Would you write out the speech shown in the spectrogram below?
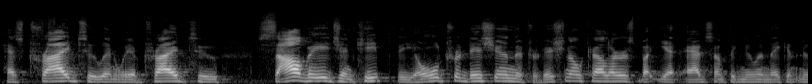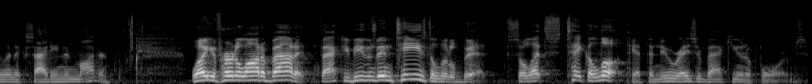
has tried to, and we have tried to, salvage and keep the old tradition, the traditional colors, but yet add something new and make it new and exciting and modern. Well, you've heard a lot about it. In fact, you've even been teased a little bit. So let's take a look at the new Razorback uniforms.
